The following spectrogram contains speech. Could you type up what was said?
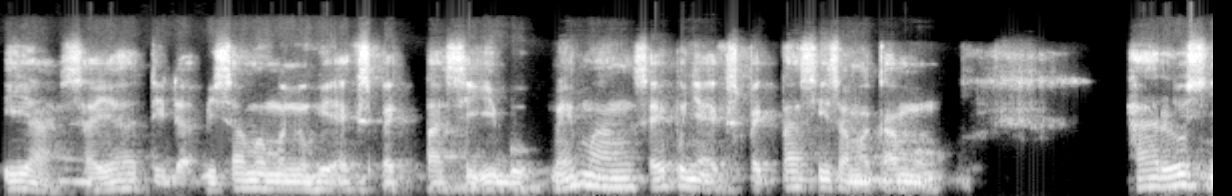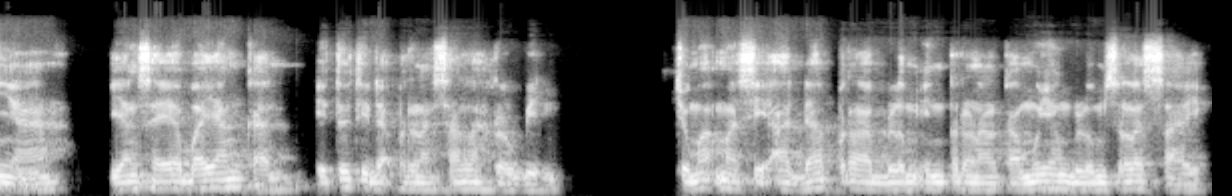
Iya, saya tidak bisa memenuhi ekspektasi ibu. Memang saya punya ekspektasi sama kamu. Harusnya yang saya bayangkan itu tidak pernah salah, Robin. Cuma masih ada problem internal kamu yang belum selesai,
